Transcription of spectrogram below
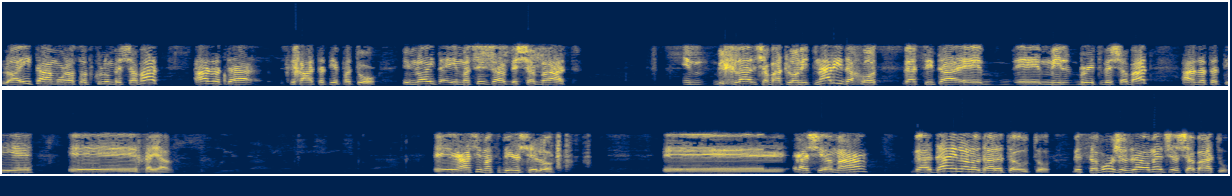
לא היית אמור לעשות כלום בשבת, אז אתה, סליחה, אתה תהיה פטור. אם לא היית, אם עשית בשבת אם בכלל שבת לא ניתנה להידחות ועשית אה, אה, מיל ברית בשבת, אז אתה תהיה אה, חייב. אה, רש"י מסביר שלא. אה, רש"י אמר, ועדיין לא נודע לטעותו, וסבור שזה העומד של שבת הוא.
